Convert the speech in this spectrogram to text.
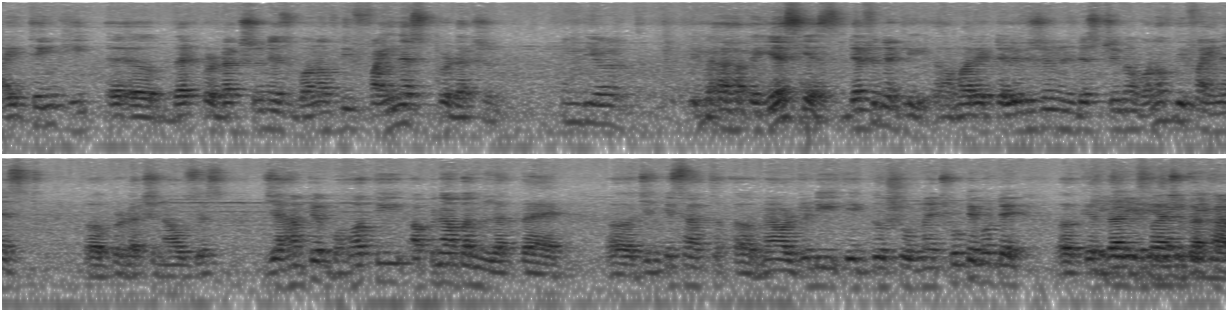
I think he that production is one of the finest production in the earth yes yes definitely हमारे टेलीविज़न इंडस्ट्री में one of the finest production houses जहाँ पे बहुत ही अपनापन लगता है। जिनके साथ मैं ऑलरेडी एक दो शो में छोटे मोटे किरदार निभा चुका था।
